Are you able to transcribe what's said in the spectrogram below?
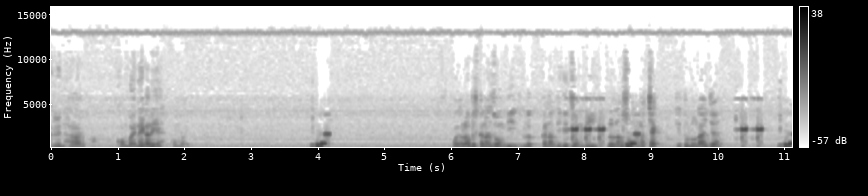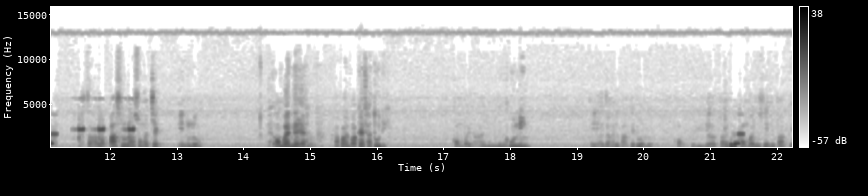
Green Harp. Combine kali ya. Combine. Pokoknya lo habis kena zombie, lo kena gigit zombie, lo langsung ngecek itu lo aja. Setelah lepas lo langsung ngecek ini lo. Eh, combine nggak ya? Apa pakai satu nih? Combine aja mendingan. Kuning. Ya jangan dipakai dulu. Kok ya kan combine sih yang dipakai.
